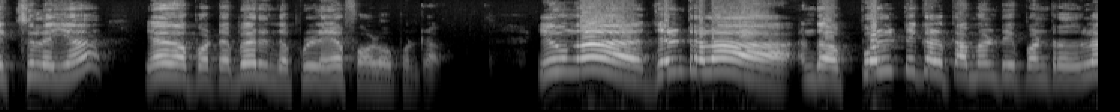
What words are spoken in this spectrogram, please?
எக்ஸ்லையும் ஏகப்பட்ட பேர் இந்த பிள்ளைய ஃபாலோ பண்ணுறாங்க இவங்க ஜென்ரலாக இந்த பொலிட்டிக்கல் கமெண்ட்ரி பண்ணுறதுல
